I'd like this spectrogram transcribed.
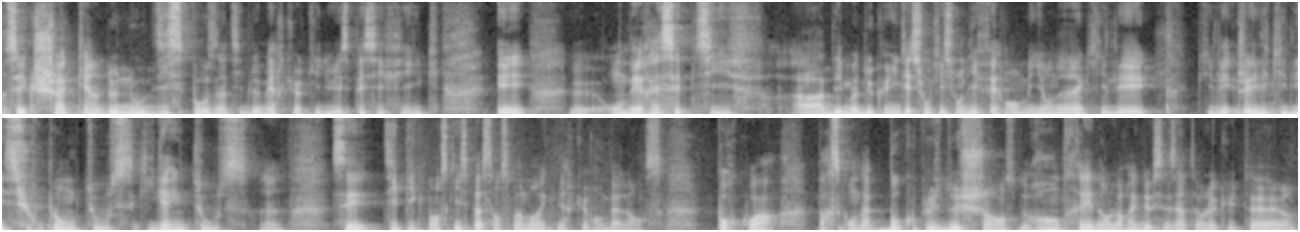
c'est que chacun de nous dispose d'un type de mercure qui lui est spécifique et euh, on est réceptif à des modes de communication qui sont différents, mais il y en a un qui les, qui les, qui les surplombe tous, qui gagne tous. Hein. C'est typiquement ce qui se passe en ce moment avec Mercure en balance. Pourquoi? Parce qu'on a beaucoup plus de chances de rentrer dans l'oreille de ses interlocuteurs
